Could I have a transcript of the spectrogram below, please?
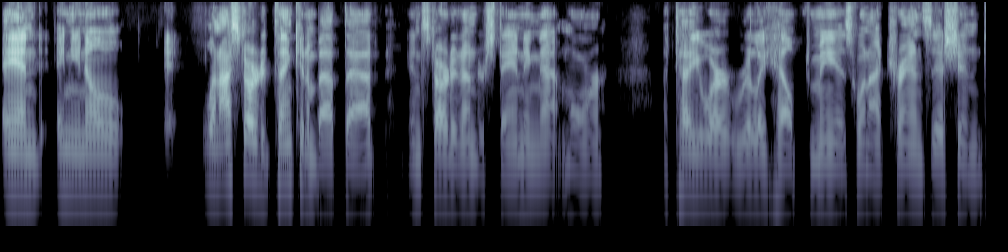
And and you know eh, when i started thinking about that and started understanding that more i tell you where it really helped me is when i transitioned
